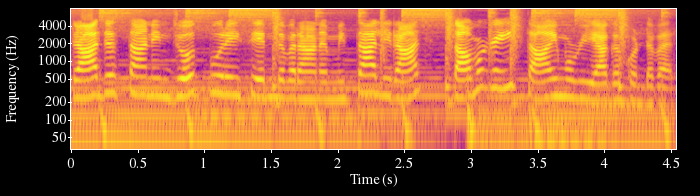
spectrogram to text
ராஜஸ்தானின் ஜோத்பூரை சேர்ந்தவரான மித்தாலி ராஜ் தமிழை தாய்மொழியாக கொண்டவர்.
